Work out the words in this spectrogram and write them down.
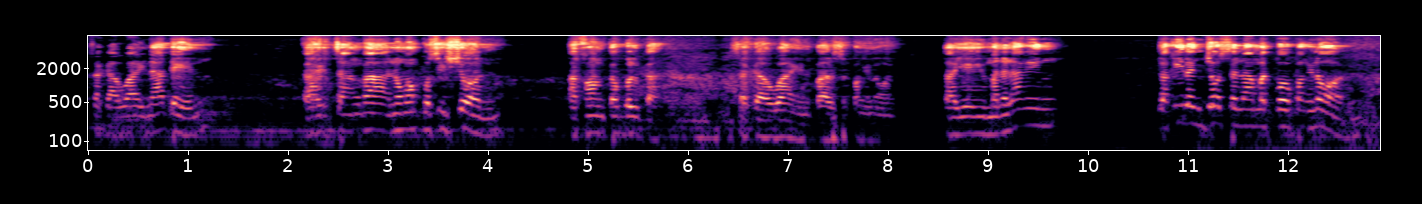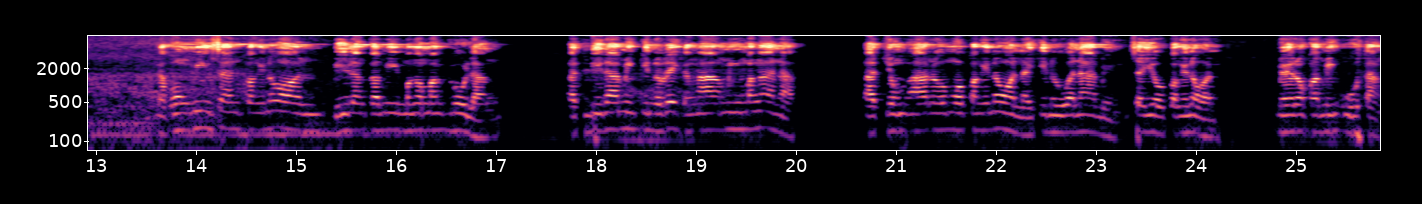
sa gawain natin, kahit saan ka, anumang posisyon, accountable ka sa gawain para sa Panginoon. Tayo ay manalangin. Dakilan Diyos, salamat po Panginoon, na kung minsan Panginoon, bilang kami mga magulang, at hindi namin kinurek ang aming mga anak, at yung araw mo, Panginoon, ay kinuha namin sa iyo, Panginoon, meron kaming utang.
